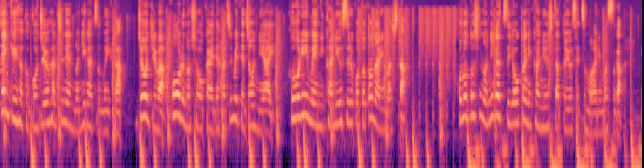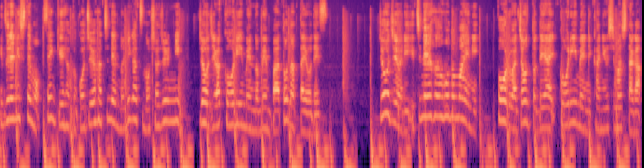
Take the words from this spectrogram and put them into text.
？1958年の2月6日。ジョージはポールの紹介で初めてジョンに会いクオリーメンに加入することとなりました。この年の2月8日に加入したという説もありますがいずれにしても1958年の2月の初旬にジョージはクオリーメンのメンバーとなったようです。ジョージより1年半ほど前にポールはジョンと出会いクオリーメンに加入しましたが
